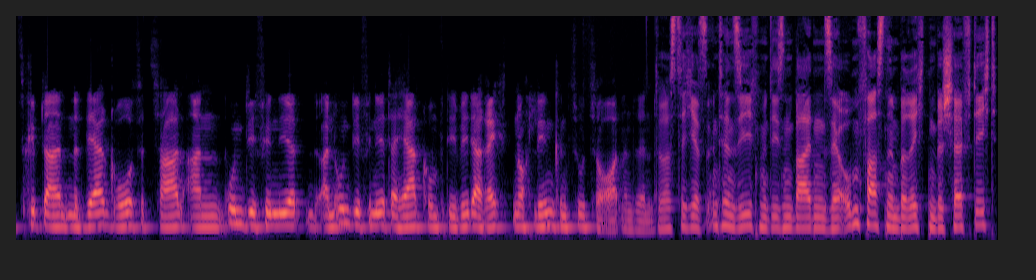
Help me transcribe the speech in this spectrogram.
Es gibt da eine sehr große Zahl an, undefiniert, an undefinierter Herkunft, die weder Recht noch Linken zuzuordnen sind. Du hast dich jetzt intensiv mit diesen beiden sehr umfassenden Berichten beschäftigt.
